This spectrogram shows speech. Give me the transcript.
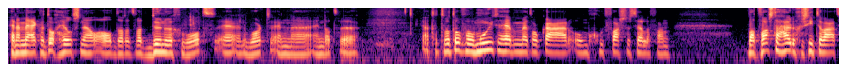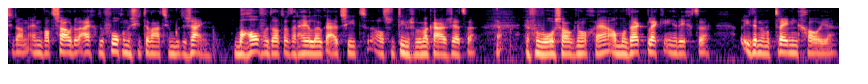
En dan merken we toch heel snel al dat het wat dunner wordt, en, wordt en, en dat we ja, dat we toch wel moeite hebben met elkaar om goed vast te stellen van wat was de huidige situatie dan en wat zou eigenlijk de volgende situatie moeten zijn. Behalve dat het er heel leuk uitziet als we teams bij elkaar zetten. Ja. En vervolgens ook nog hè, allemaal werkplekken inrichten. iedereen op training gooien.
